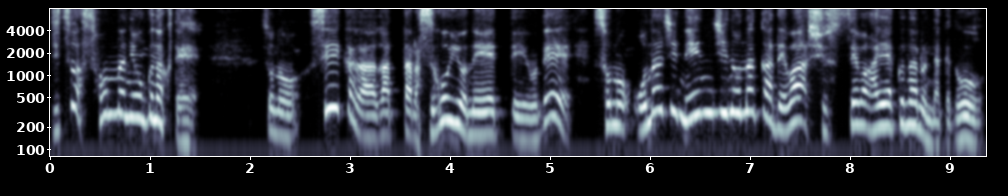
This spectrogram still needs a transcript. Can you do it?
実はそんなに多くなくて、その成果が上がったらすごいよねっていうので、その同じ年次の中では出世は早くなるんだけど、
